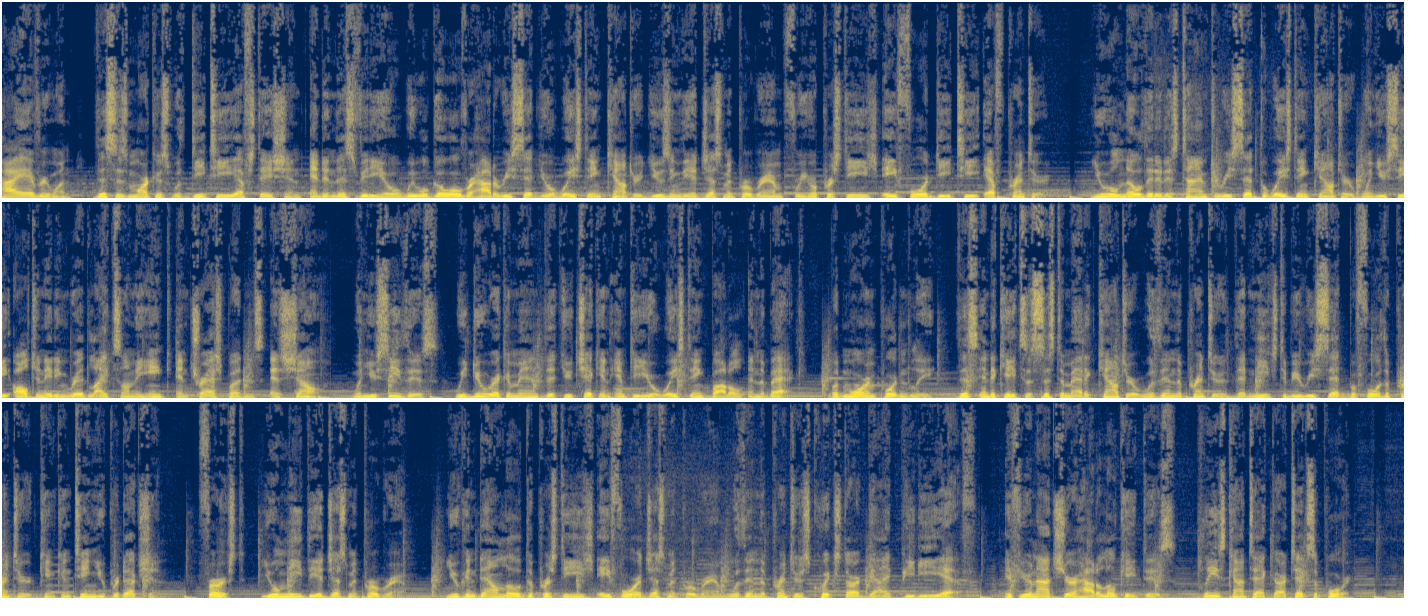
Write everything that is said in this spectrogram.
Hi everyone, this is Marcus with DTF Station and in this video we will go over how to reset your waste ink counter using the adjustment program for your Prestige A4 DTF printer. You will know that it is time to reset the waste ink counter when you see alternating red lights on the ink and trash buttons as shown. When you see this, we do recommend that you check and empty your waste ink bottle in the back. But more importantly, this indicates a systematic counter within the printer that needs to be reset before the printer can continue production. First, you'll need the adjustment program. You can download the Prestige A4 adjustment program within the printer's Quick Start Guide PDF. If you're not sure how to locate this, please contact our tech support.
